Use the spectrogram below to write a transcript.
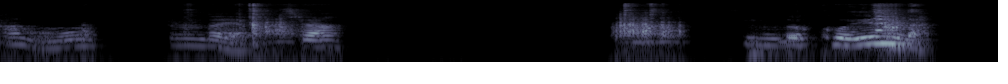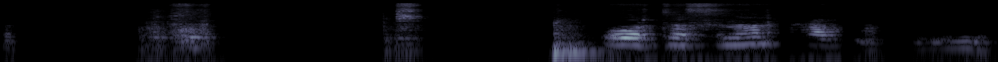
Ama şunu da yapacağım. Şunu da koyayım da. Ortasına kalkmasın.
